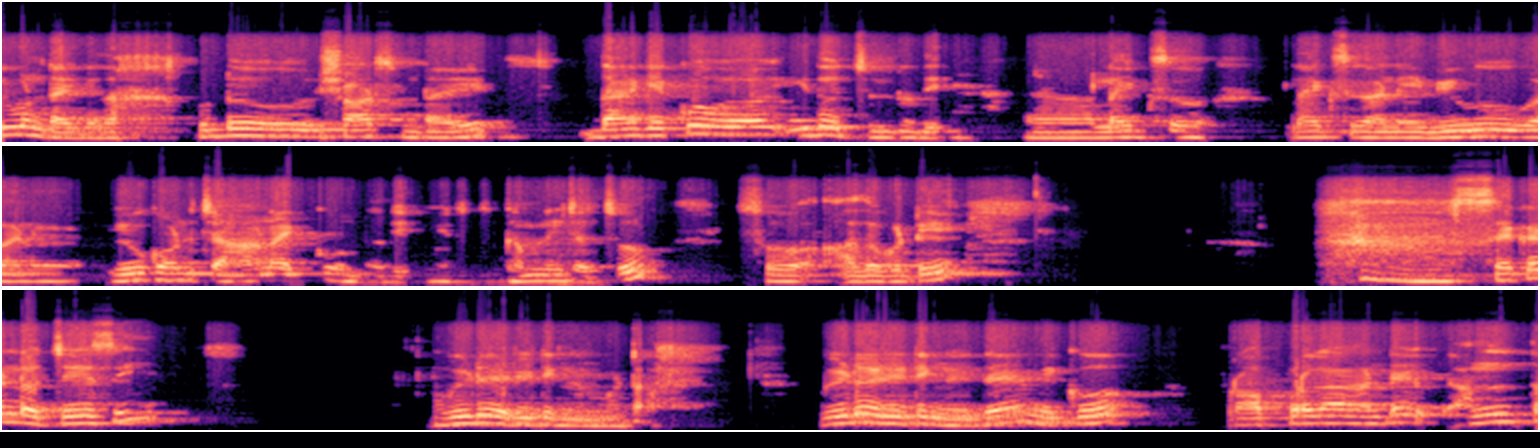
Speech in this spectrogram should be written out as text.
ఇవి ఉంటాయి కదా ఫుడ్ షార్ట్స్ ఉంటాయి. దానికి ఎక్కువ ఇది వచ్చి ఉంటుంది. లైక్స్ లైక్స్ కానీ వ్యూ కానీ వ్యూ కౌంట్ చాలా ఎక్కువ ఉంటుంది మీరు గమనించవచ్చు సో అదొకటి. సెకండ్ వచ్చేసి వీడియో ఎడిటింగ్ అనమాట వీడియో ఎడిటింగ్ అయితే మీకు ప్రాపర్గా అంటే అంత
